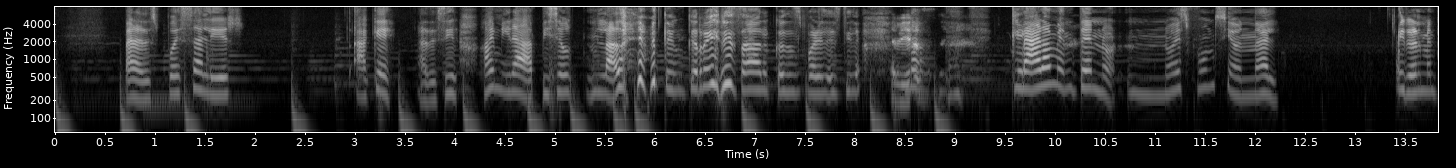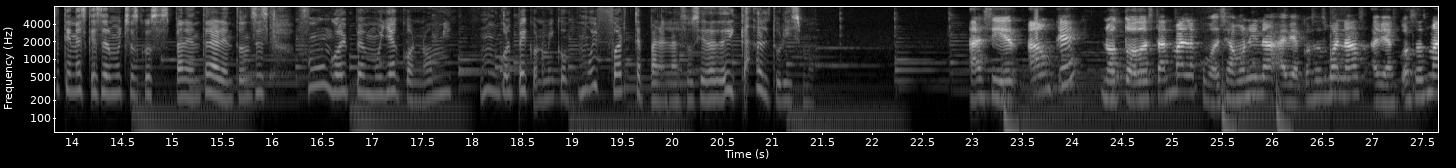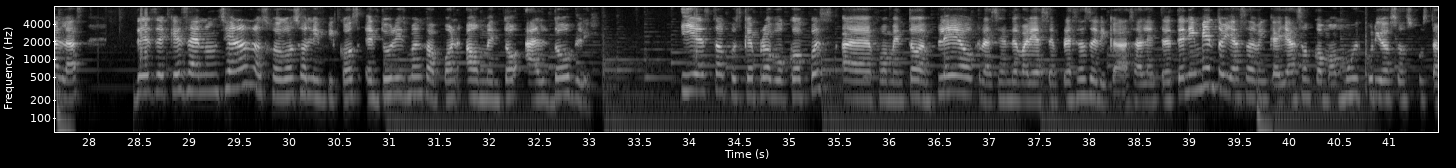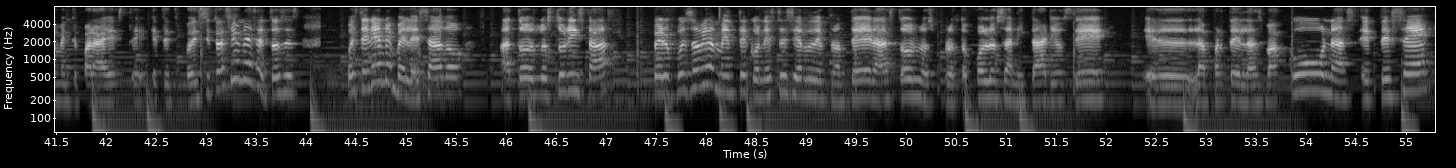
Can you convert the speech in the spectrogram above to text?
para después salir ¿A qué? A decir, ay, mira, pisé un lado y me tengo que regresar, cosas por el estilo. claramente no, no es funcional. Y realmente tienes que hacer muchas cosas para entrar. Entonces fue un golpe muy económico, un golpe económico muy fuerte para la sociedad dedicada al turismo. Así es, aunque no todo es tan malo, como decía Monina, había cosas buenas, habían cosas malas. Desde que se anunciaron los Juegos Olímpicos, el turismo en Japón aumentó al doble. Y esto pues que provocó pues eh, fomentó empleo, creación de varias empresas dedicadas al entretenimiento, ya saben que allá son como muy curiosos justamente para este, este tipo de situaciones, entonces pues tenían embelezado a todos los turistas, pero pues obviamente con este cierre de fronteras, todos los protocolos sanitarios de la parte de las vacunas, etc.,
